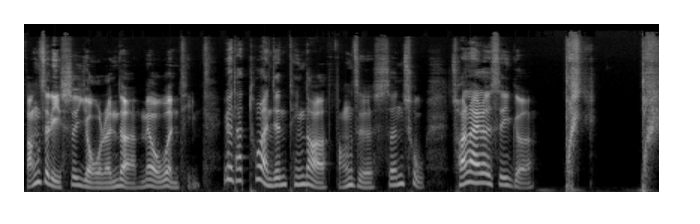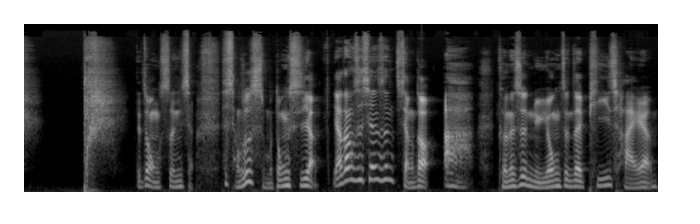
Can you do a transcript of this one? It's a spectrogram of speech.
房子里是有人的，没有问题。因为他突然间听到了房子的深处传来的是一个噗噗噗的这种声响，是想说是什么东西啊？亚当斯先生想到啊，可能是女佣正在劈柴啊，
